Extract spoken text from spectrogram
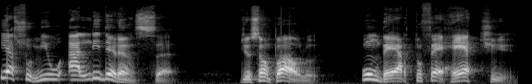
e assumiu a liderança. De São Paulo, Humberto Ferretti.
